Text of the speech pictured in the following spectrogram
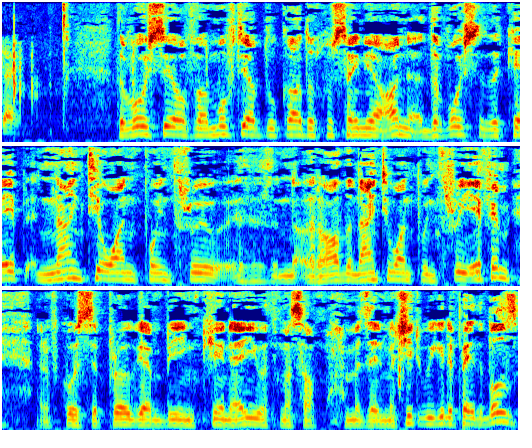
time. The voice of uh, Mufti Abdul Kader Hoosain on the voice of the Cape, 91.3, uh, rather 91.3 FM, and of course the program being Q&A with myself, Muhammad Zain Majid. We're going to pay the bills.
